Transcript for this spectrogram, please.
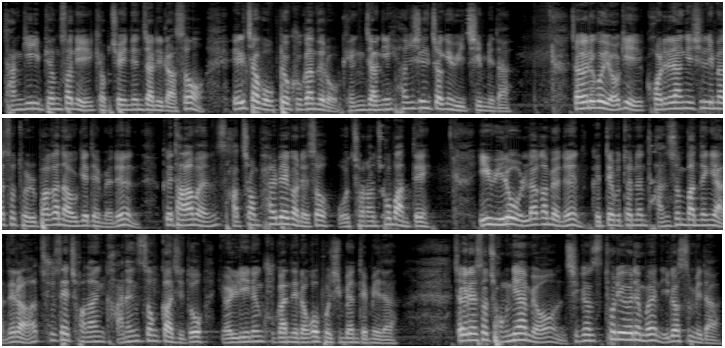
단기 이평선이 겹쳐 있는 자리라서 1차 목표 구간으로 굉장히 현실적인 위치입니다. 자, 그리고 여기 거래량이 실리면서 돌파가 나오게 되면은 그 다음은 4,800원에서 5,000원 초반대. 이 위로 올라가면은 그때부터는 단순 반등이 아니라 추세 전환 가능성까지도 열리는 구간이라고 보시면 됩니다. 자, 그래서 정리하면 지금 스토리 흐름은 이렇습니다.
